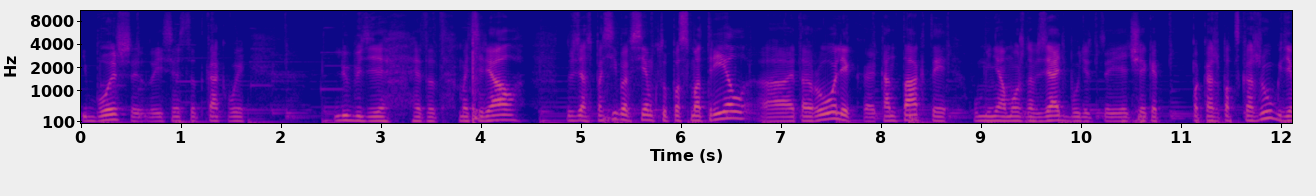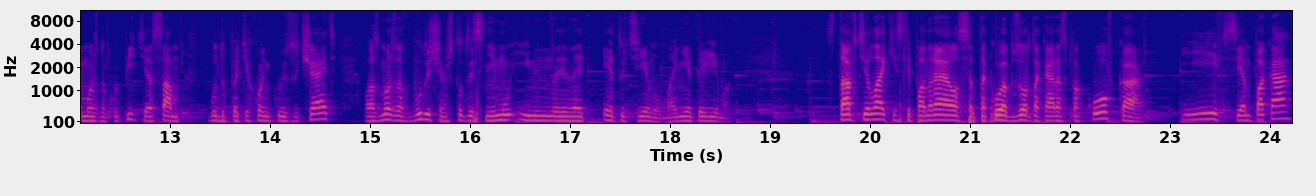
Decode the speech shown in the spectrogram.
и больше, в зависимости от как вы любите этот материал. Друзья, спасибо всем, кто посмотрел. А, это ролик, контакты у меня можно взять будет. Я человека покажу, подскажу, где можно купить. Я сам буду потихоньку изучать. Возможно, в будущем что-то сниму именно на эту тему, монеты Рима. Ставьте лайк, если понравился такой обзор, такая распаковка. И всем пока!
